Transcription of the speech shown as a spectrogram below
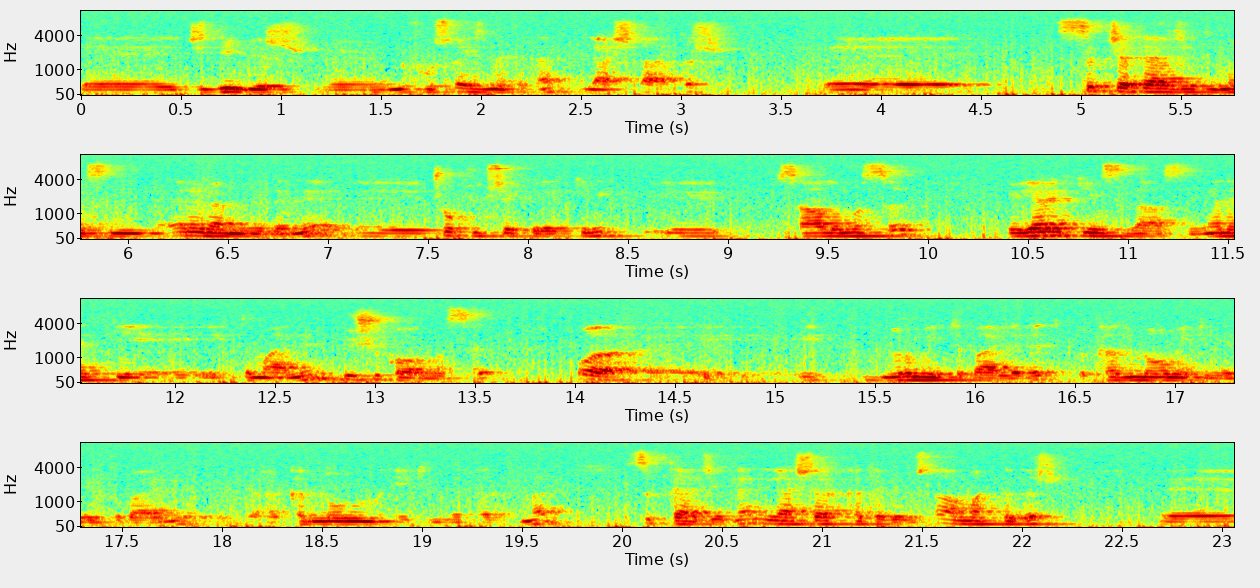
e, ciddi bir e, nüfusa hizmet eden ilaçlardır. E, sıkça tercih edilmesinin en önemli nedeni e, çok yüksek bir etkinlik e, sağlaması ve yan etki insidansının, yan etki ihtimalinin düşük olması. O e, durum itibariyle de kadın doğum hekimleri itibariyle, kadın doğum hekimleri tarafından sık tercih edilen ilaçlar kategorisine almaktadır. E,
